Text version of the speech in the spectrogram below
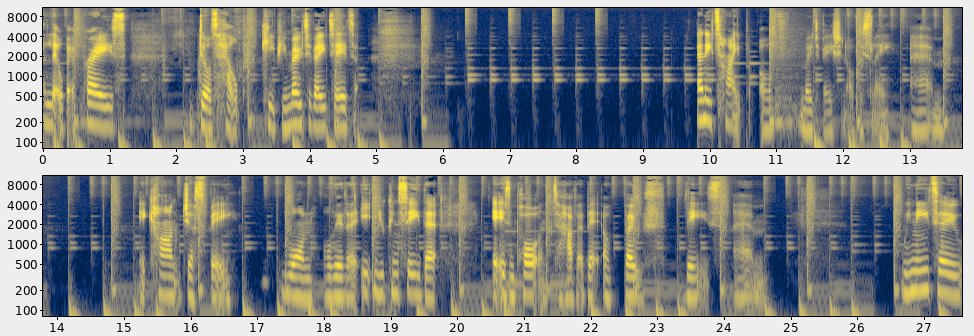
a little bit of praise does help keep you motivated any type of motivation, obviously. Um, it can't just be one or the other. It, you can see that it is important to have a bit of both these. Um, we need to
